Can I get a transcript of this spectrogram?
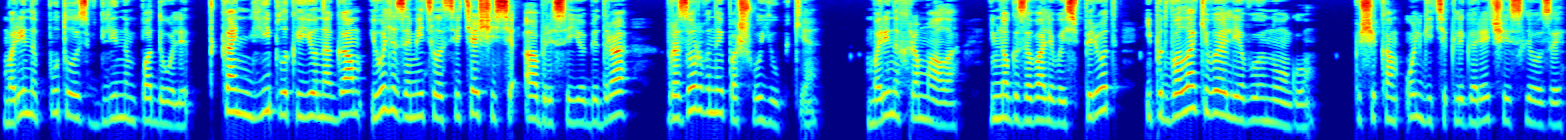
Марина путалась в длинном подоле. Ткань липла к ее ногам, и Оля заметила светящийся абрис ее бедра в разорванной по шву юбке. Марина хромала, немного заваливаясь вперед и подволакивая левую ногу. По щекам Ольги текли горячие слезы.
